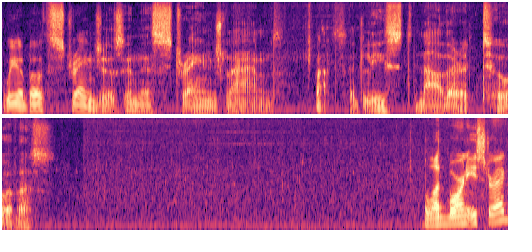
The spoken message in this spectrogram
We are both strangers in this strange land. But at least now there are two of us. Bloodborne Easter egg?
